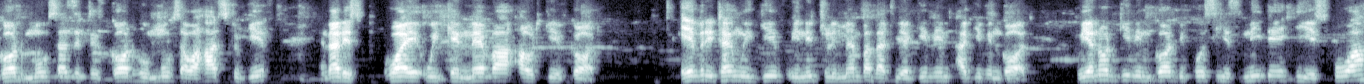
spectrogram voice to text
God moves us. It is God who moves our hearts to give, and that is why we can never outgive God. Every time we give, we need to remember that we are giving a giving God. We are not giving God because He is needy, He is poor,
